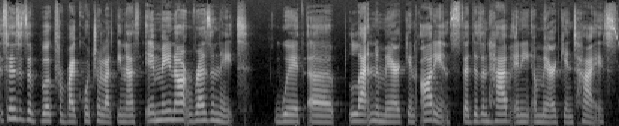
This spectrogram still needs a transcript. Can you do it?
since it's a book for bicultural Latinas, it may not resonate with a Latin American audience that doesn't have any American ties.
